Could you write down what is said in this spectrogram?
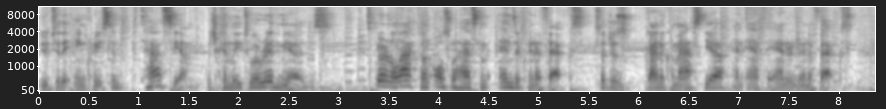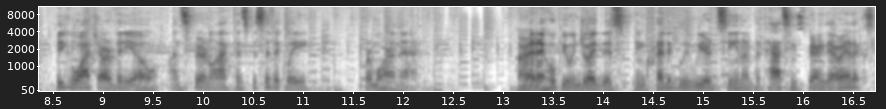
due to the increase in potassium, which can lead to arrhythmias. Spironolactone also has some endocrine effects, such as gynecomastia and anti-androgen effects. We can watch our video on spironolactone specifically for more on that. Alright, I hope you enjoyed this incredibly weird scene on potassium-sparing diuretics.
